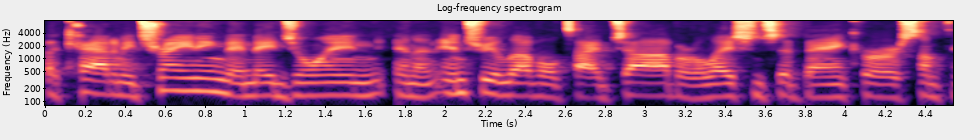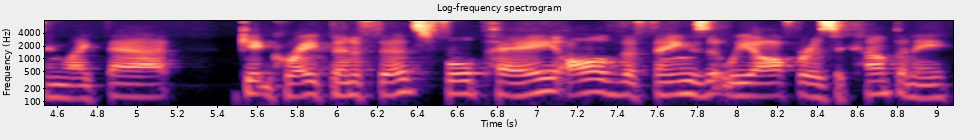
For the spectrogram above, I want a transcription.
academy training. They may join in an entry level type job, a relationship banker or something like that, get great benefits, full pay, all of the things that we offer as a company.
